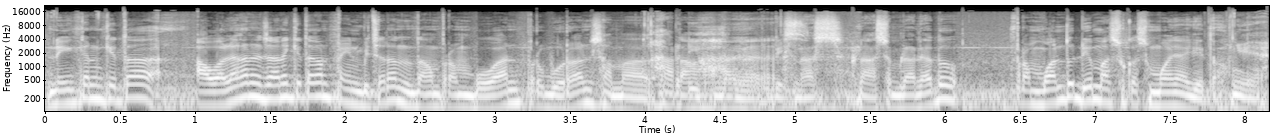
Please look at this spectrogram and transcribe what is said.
Ini kan kita awalnya kan rencana kita kan pengen bicara tentang perempuan, perburuan sama Hardiknas. Nah sebenarnya tuh perempuan tuh dia masuk ke semuanya gitu. Iya.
